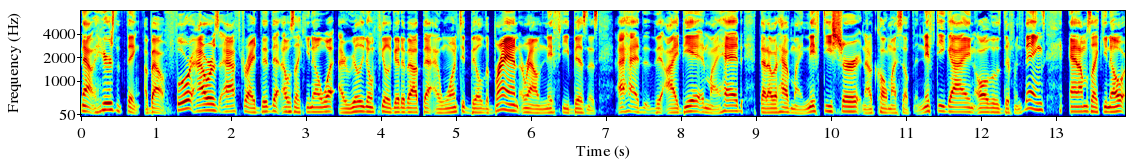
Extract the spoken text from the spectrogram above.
Now, here's the thing about four hours after I did that, I was like, you know what? I really don't feel good about that. I want to build a brand around Nifty Business. I had the idea in my head that I would have my Nifty shirt and I'd call myself the Nifty guy and all those different things. And I was like, you know,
